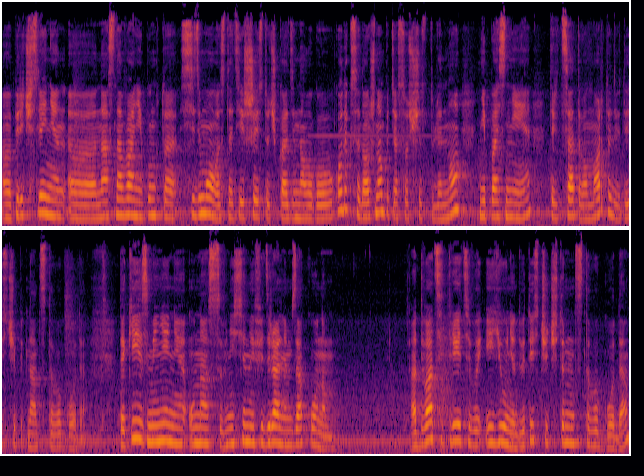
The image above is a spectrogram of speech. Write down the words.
э, перечисление э, на основании пункта 7 статьи 6.1 Налогового кодекса должно быть осуществлено не позднее 30 марта 2015 года. Такие изменения у нас внесены федеральным законом от 23 июня 2014 года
